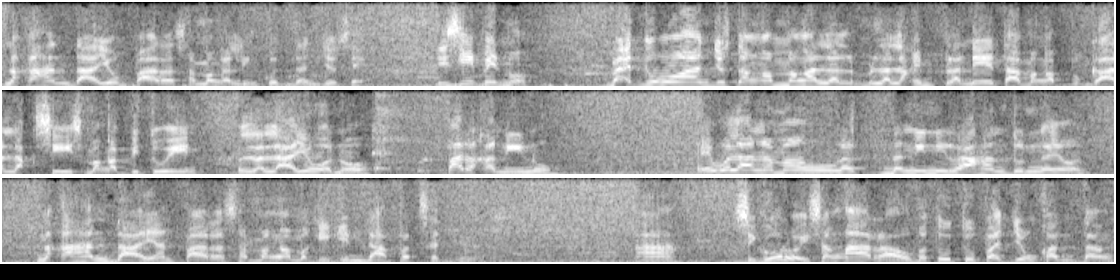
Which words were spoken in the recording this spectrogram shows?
Nakahanda yun para sa mga lingkod ng Diyos eh. Isipin mo, bakit gumawa ang Diyos ng mga lal- lalaking planeta, mga galaxies, mga bituin, lalayo, no? Para kanino? Eh wala namang naninirahan doon ngayon. Nakahanda yan para sa mga magiging dapat sa Diyos. Ha? Siguro isang araw matutupad yung kantang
